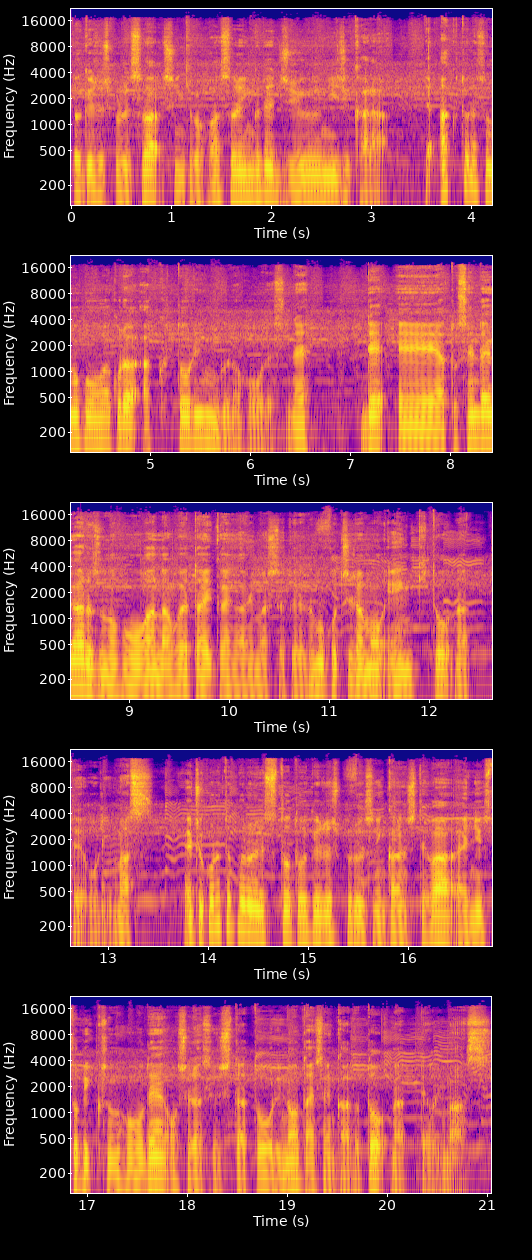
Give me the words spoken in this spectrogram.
東京女子プロレスは新木場ファーストリングで12時から、で、アクトレスの方はこれはアクトリングの方ですね。で、えー、あと仙台ガールズの方は名古屋大会がありましたけれども、こちらも延期となっております。チョコレートプロレスと東京女子プロレスに関しては、ニューストピックスの方でお知らせした通りの対戦カードとなっております。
